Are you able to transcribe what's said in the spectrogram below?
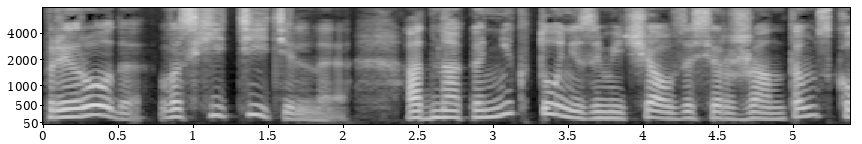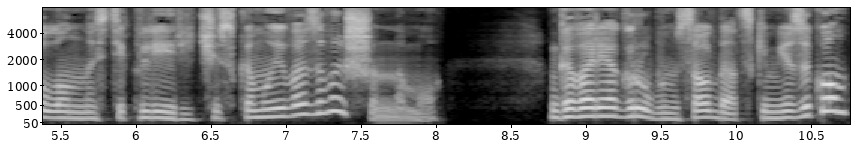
природа восхитительная, однако никто не замечал за сержантом склонности к лирическому и возвышенному — Говоря грубым солдатским языком,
